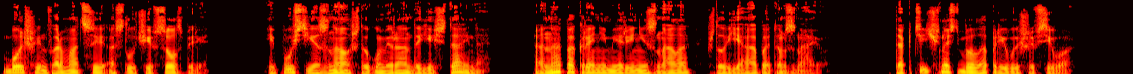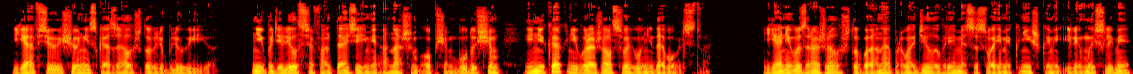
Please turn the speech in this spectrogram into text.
больше информации о случае в Солсбери. И пусть я знал, что у Миранды есть тайна, она, по крайней мере, не знала, что я об этом знаю. Тактичность была превыше всего. Я все еще не сказал, что люблю ее, не поделился фантазиями о нашем общем будущем и никак не выражал своего недовольства. Я не возражал, чтобы она проводила время со своими книжками или мыслями,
